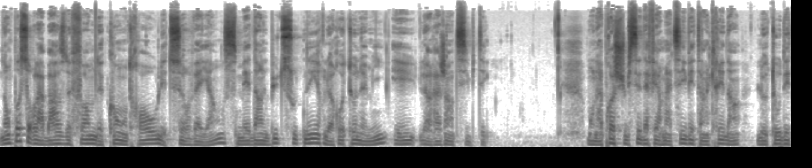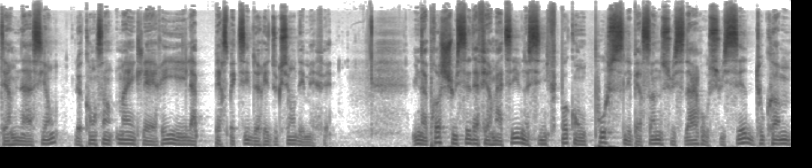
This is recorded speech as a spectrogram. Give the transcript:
non pas sur la base de formes de contrôle et de surveillance, mais dans le but de soutenir leur autonomie et leur agentivité. Mon approche suicide affirmative est ancrée dans l'autodétermination, le consentement éclairé et la perspective de réduction des méfaits. Une approche suicide affirmative ne signifie pas qu'on pousse les personnes suicidaires au suicide, tout comme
